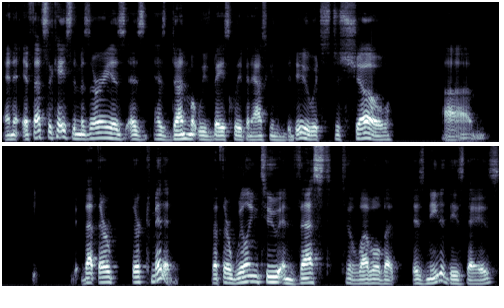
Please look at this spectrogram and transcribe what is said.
And if that's the case, then Missouri has, has, has done what we've basically been asking them to do, which is to show um, that they're they're committed, that they're willing to invest to the level that is needed these days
